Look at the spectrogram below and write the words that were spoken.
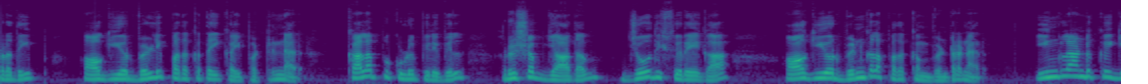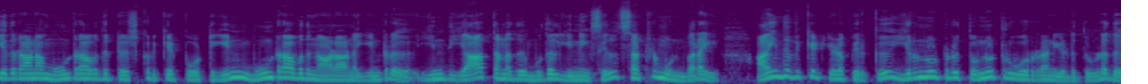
பிரதீப் ஆகியோர் வெள்ளிப் பதக்கத்தை கைப்பற்றினர். கலப்பு குழு பிரிவில் ரிஷப் யாதவ் ஜோதி சுரேகா ஆகியோர் வெண்கலப் பதக்கம் வென்றனர். இங்கிலாந்துக்கு எதிரான மூன்றாவது டெஸ்ட் கிரிக்கெட் போட்டியின் மூன்றாவது நாளான இன்று இந்தியா தனது முதல் இன்னிங்ஸில் சற்று முன் வரை ஐந்து விக்கெட் இழப்பிற்கு இருநூற்று தொன்னூற்று ஒரு ரன் எடுத்துள்ளது.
